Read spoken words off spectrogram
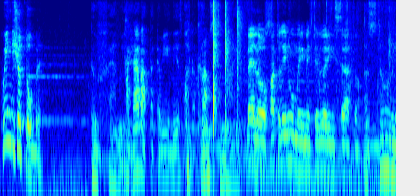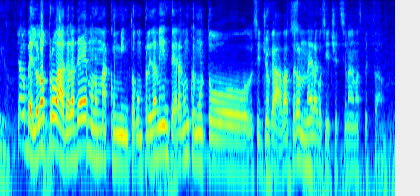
15 ottobre. Ah, a capire che devi? Bello, ho fatto dei numeri mentre tu eri distratto. Gioco bello, l'ho provata la demo, non mi ha convinto completamente. Era comunque molto. si giocava, però non era così eccezionale, mi aspettavo.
